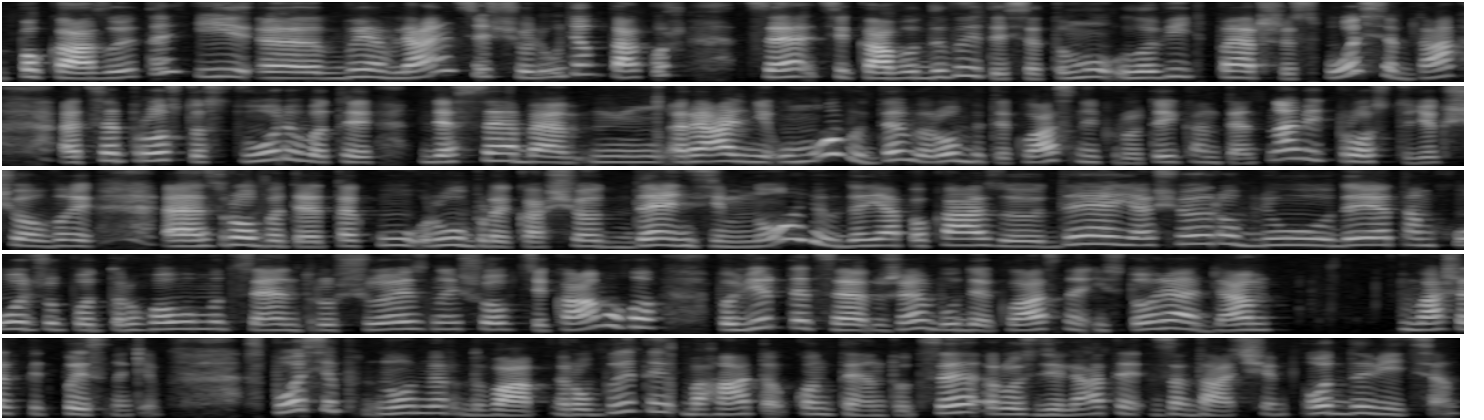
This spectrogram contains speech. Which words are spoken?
показуєте, і е, виявляється, що людям також це цікаво дивитися. Тому ловіть перший спосіб, да, це просто створювати для себе реальні умови, де ви робите класний крутий контент. Навіть просто, якщо ви е, зробите таку рубрику, що день зі мною, де я показую, де я що я роблю, де я там ходжу по торговому центру, що я знайшов цікавого, повірте, це вже буде класна історія для Ваших підписників. Спосіб номер два робити багато контенту це розділяти задачі. От дивіться,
